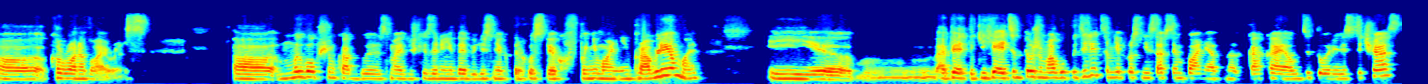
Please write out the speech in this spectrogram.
uh, коронавирус. Uh, мы, в общем, как бы, с моей точки зрения, добились некоторых успехов в понимании проблемы. И, опять-таки, я этим тоже могу поделиться. Мне просто не совсем понятно, какая аудитория сейчас,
